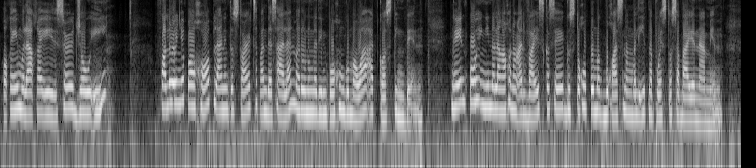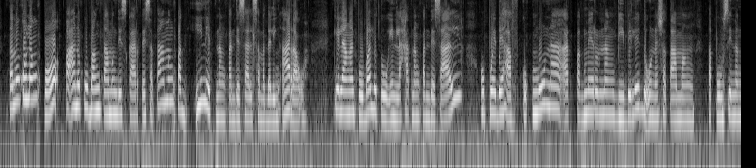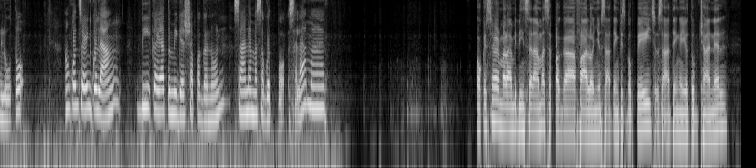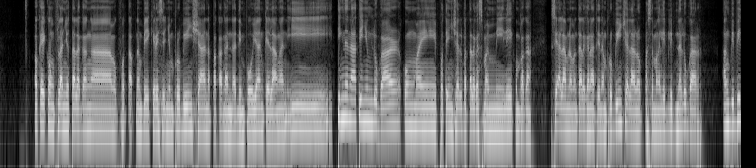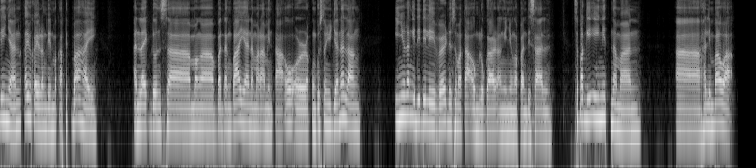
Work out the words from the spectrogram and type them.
Okay, mula kay Sir Joey. Follower niyo po ako, planning to start sa pandasalan. Marunong na din po akong gumawa at costing din. Ngayon po, hingi na lang ako ng advice kasi gusto ko po magbukas ng maliit na pwesto sa bayan namin. Tanong ko lang po, paano po bang tamang diskarte sa tamang pag-init ng pandesal sa madaling araw? Kailangan po ba lutuin lahat ng pandesal? O pwede half cook muna at pag meron ng bibili, doon na siya tamang tapusin ng luto? Ang concern ko lang, di kaya tumigas siya pag ganun? Sana masagot po. Salamat! Okay sir, marami din salamat sa pag-follow nyo sa ating Facebook page o sa ating uh, YouTube channel. Okay, kung plan nyo talagang uh, mag-put up ng bakery sa inyong probinsya, napakaganda din po yan. Kailangan i-tingnan natin yung lugar kung may potential ba talaga sa mamimili. Kumbaga, kasi alam naman talaga natin ang probinsya, lalo pa sa mga liblib na lugar. Ang bibili niyan, kayo-kayo lang din magkapit-bahay. Unlike doon sa mga bandang bayan na maraming tao or kung gusto nyo dyan na lang, inyo lang i-deliver doon sa mataong lugar ang inyong pandesal. Sa pag-iinit naman, ah, halimbawa,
